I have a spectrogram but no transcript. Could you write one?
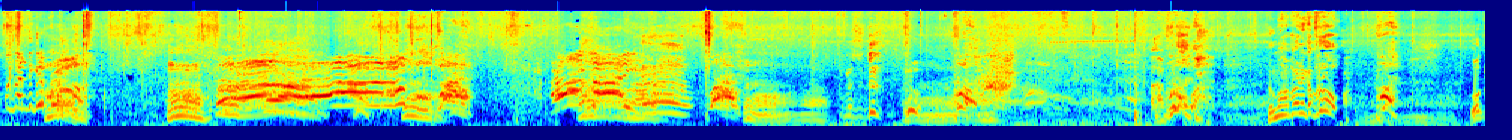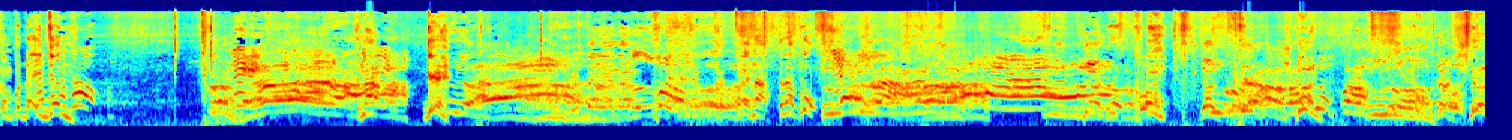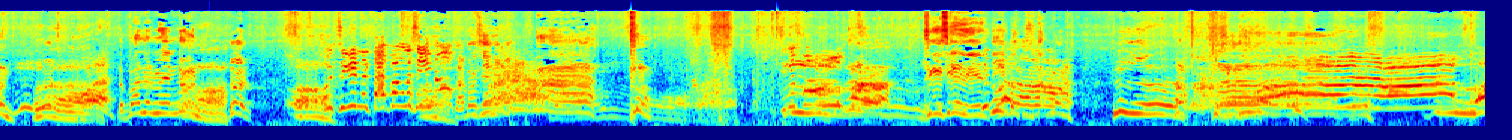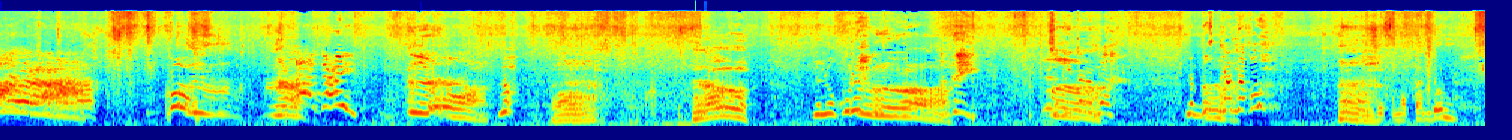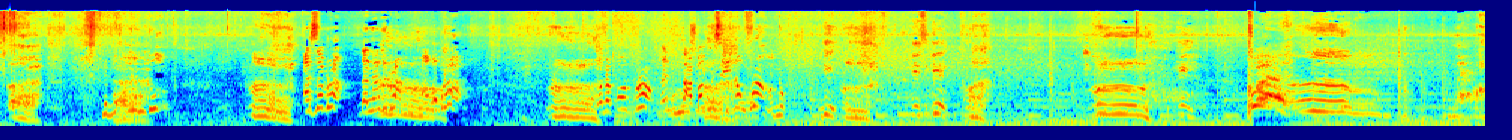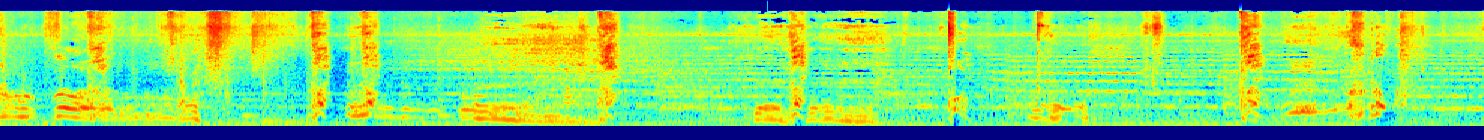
Pagkati ka bro! Ah, bro! Lumaban ka, bro! Huwag kang padain dyan! Kena! Ge! Kita na na. Kena! Don. Don. Don! Don! Labanan mo yan, Don! Don. Uy, sige, nagtabang na si Ino! Sabang sino? Sige po! Sige! Tabang! Naloko na! Agay! Sakita na ba? Nabuklan ako! Isip matan, Don. Nabuklan ko! Asa bro? Dala na bro! Ako bro! Ako na po bro! Nagtabang si Ino bro! Sige. Sige, sige.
